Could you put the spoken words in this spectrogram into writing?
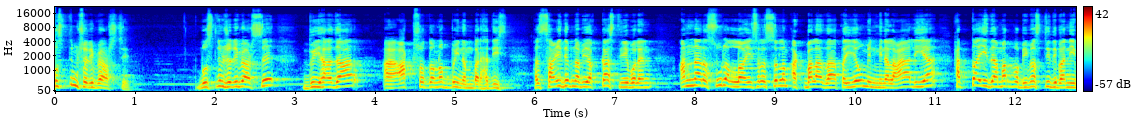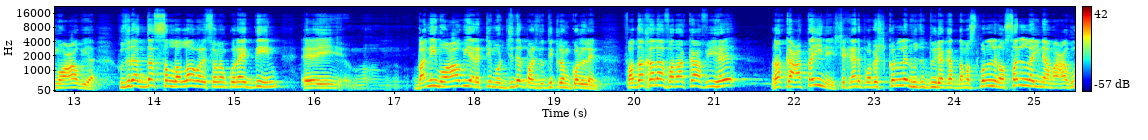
মুসলিম শরীফে আসছে। মুসলিম শরীফে আসছে দুই হাজার আটশত নব্বই নম্বর হাদিস। সাইদেব নবী আক্কাস তিনি বলেন আন্না রসুল আল্লাহ ইসলাম আকবালা জাতাইয়মিন মিনাল আলিয়া হাত্তা ঈদ আমার রবি মসজিদ বানি মোয়াবিয়া হুজুর আকদাস সাল্লাহ সাল্লাম কোনো একদিন এই বানি মোয়াবিয়ার একটি মসজিদের পাশ অতিক্রম করলেন। ফাদাখালা ফারাকা ফিহে রাকা আতাইনে সেখানে প্রবেশ করলেন, হুজুর দুই রাকাত নামাজ পড়লেন। অসাল্লাইনা মাহু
